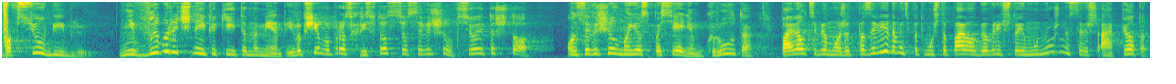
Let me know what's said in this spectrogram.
во всю Библию. Не выборочные какие-то моменты. И вообще вопрос, Христос все совершил. Все это что? Он совершил мое спасение. Круто. Павел тебе может позавидовать, потому что Павел говорит, что ему нужно совершать. А, Петр.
